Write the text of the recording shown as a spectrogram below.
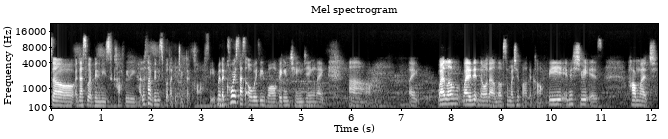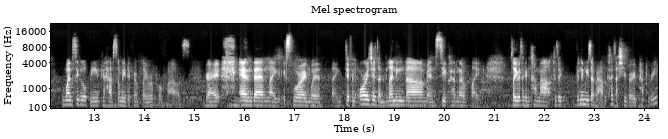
So, and that's what Vietnamese coffee, that's how Vietnamese people like to drink their coffee. But of mm-hmm. course, that's always evolving and changing. Like, um, like what I love, what I didn't know that I love so much about the coffee industry is how much one single bean can have so many different flavor profiles right mm-hmm. and then like exploring with like different origins and blending them and see kind of like flavors that can come out because like, Vietnamese Arabica is actually very peppery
